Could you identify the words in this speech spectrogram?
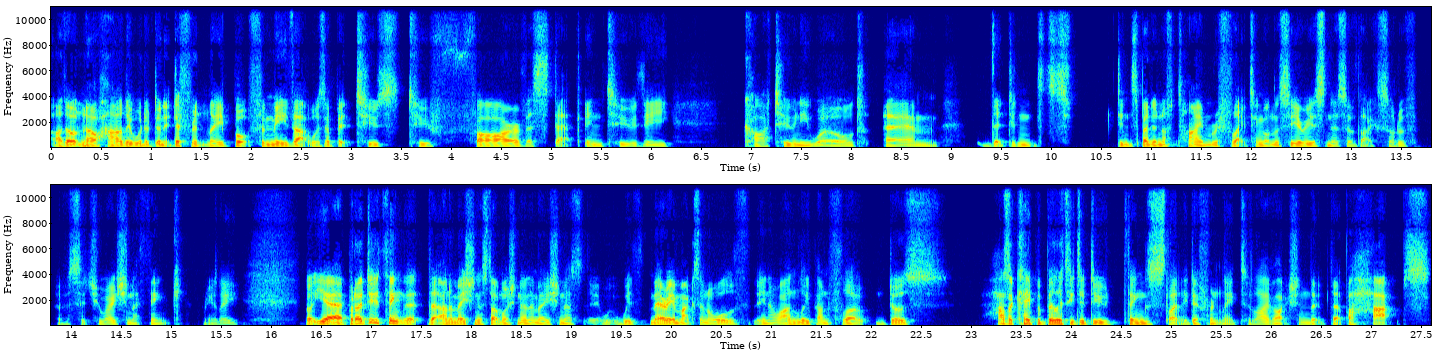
i don't know how they would have done it differently but for me that was a bit too too far of a step into the cartoony world um, that didn't didn't spend enough time reflecting on the seriousness of that sort of, of a situation. I think really, but yeah, but I do think that the animation and stop motion animation, as with Mary and Max and all of you know, and Loop and Float, does has a capability to do things slightly differently to live action that that perhaps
